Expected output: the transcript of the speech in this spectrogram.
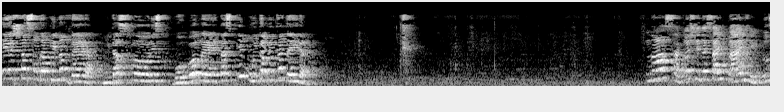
É a estação da primavera. Muitas flores, borboletas e muita brincadeira. Nossa, gostei dessa imagem. O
